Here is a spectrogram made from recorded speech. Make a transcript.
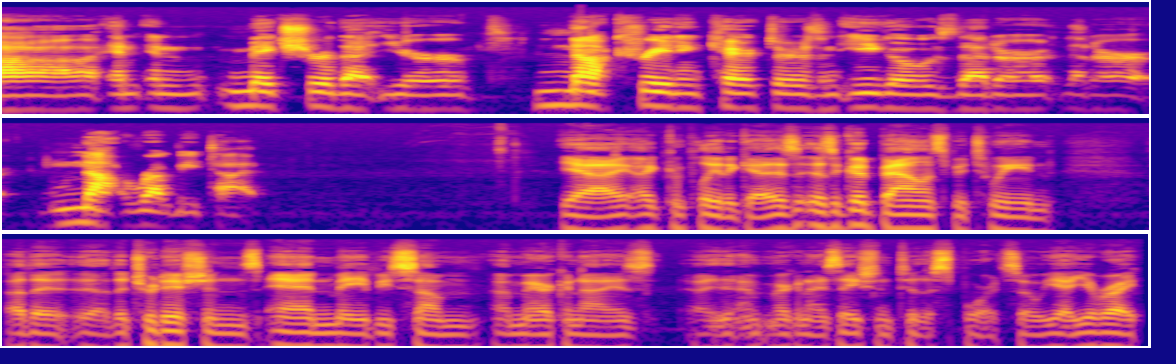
uh, and and make sure that you're not creating characters and egos that are that are not rugby type. Yeah, I, I completely get it. There's, a good balance between uh, the uh, the traditions and maybe some Americanized uh, Americanization to the sport. So yeah, you're right.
